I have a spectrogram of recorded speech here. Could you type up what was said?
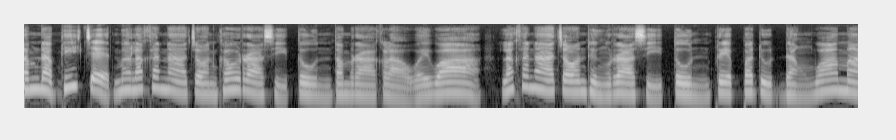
ลำดับที่ 7 เมื่อลัคนาจรเข้าราศีตุลตำรากล่าวไว้ว่า ลัคนาจรถึงราศีตุลเปรียบประดุดดังว่าไม้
